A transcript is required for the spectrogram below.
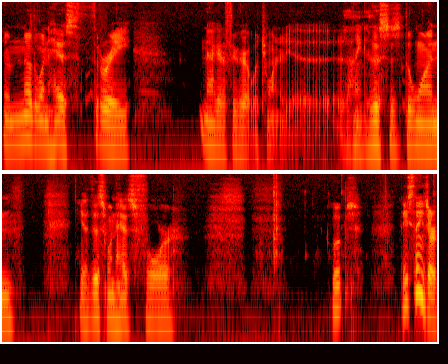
and another one has three. Now I got to figure out which one it is. I think this is the one. Yeah, this one has four. Whoops. These things are,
